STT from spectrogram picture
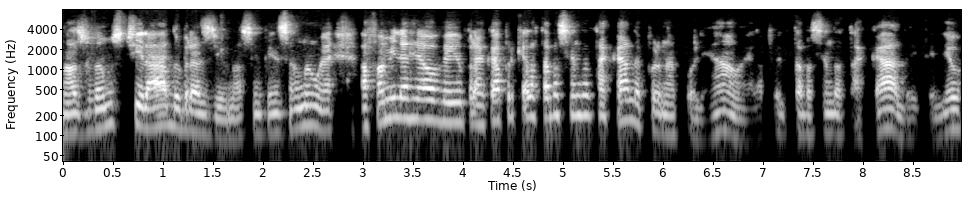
Nós vamos tirar do Brasil. Nossa intenção não é. A família real veio para cá porque ela estava sendo atacada por Napoleão, ela estava sendo atacada, entendeu?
